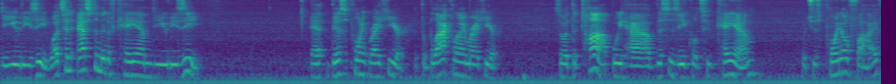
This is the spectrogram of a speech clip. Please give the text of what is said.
du dz. What's an estimate of km du dz? At this point right here, at the black line right here. So at the top we have this is equal to km, which is 0.05,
